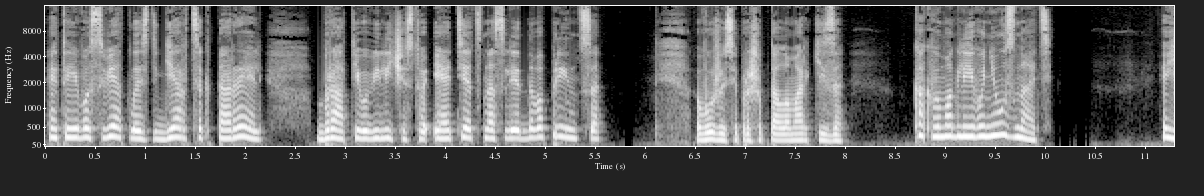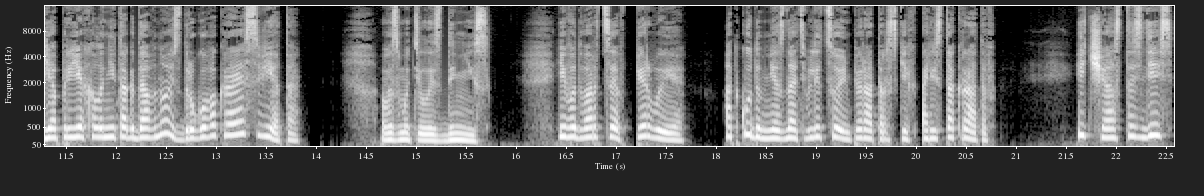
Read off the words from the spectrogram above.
Это его светлость, герцог Тарель, брат его величества и отец наследного принца. В ужасе прошептала маркиза. Как вы могли его не узнать? Я приехала не так давно из другого края света. Возмутилась Денис. И во дворце впервые. Откуда мне знать в лицо императорских аристократов? И часто здесь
